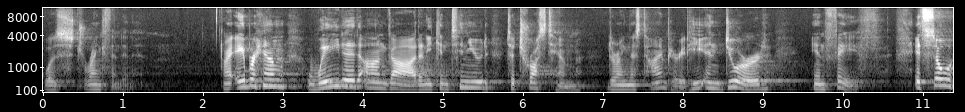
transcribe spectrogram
was strengthened in it. Right, Abraham waited on God and he continued to trust him during this time period. He endured in faith. It's so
